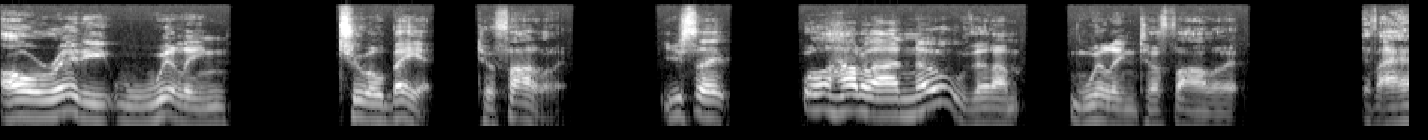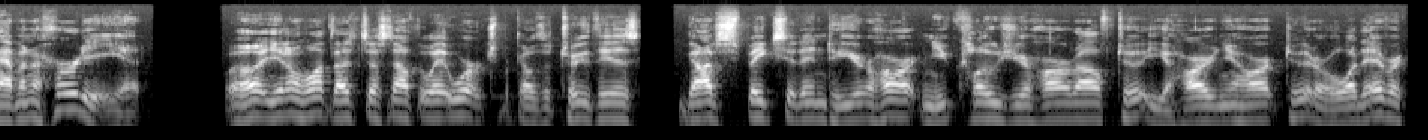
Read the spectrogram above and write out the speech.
already willing to obey it, to follow it. You say, well, how do I know that I'm willing to follow it if I haven't heard it yet? Well, you know what? That's just not the way it works because the truth is God speaks it into your heart and you close your heart off to it, you harden your heart to it, or whatever,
